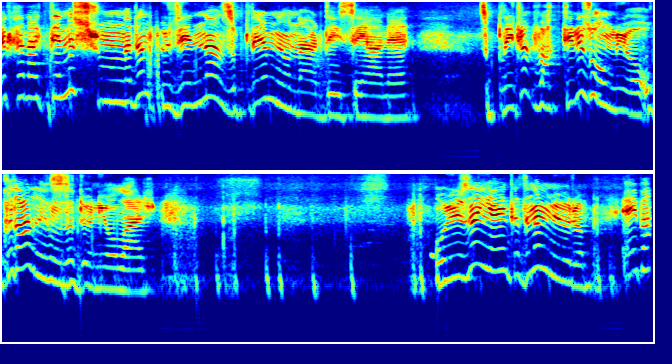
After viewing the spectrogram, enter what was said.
Ve karakteriniz şunların üzerinden zıplayamıyor neredeyse yani. Zıplayacak vaktiniz olmuyor. O kadar hızlı dönüyorlar. O yüzden yani kazanamıyorum. Eyvah,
